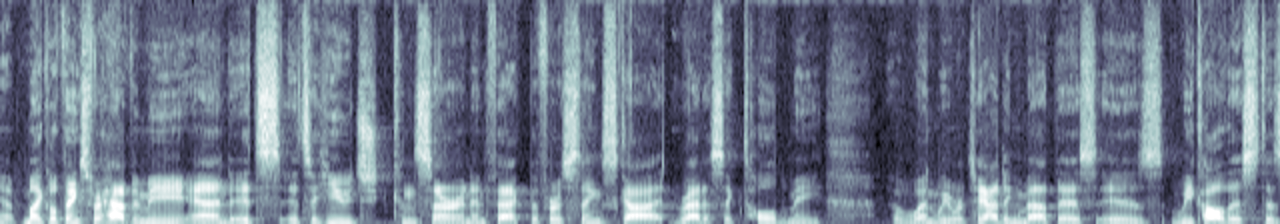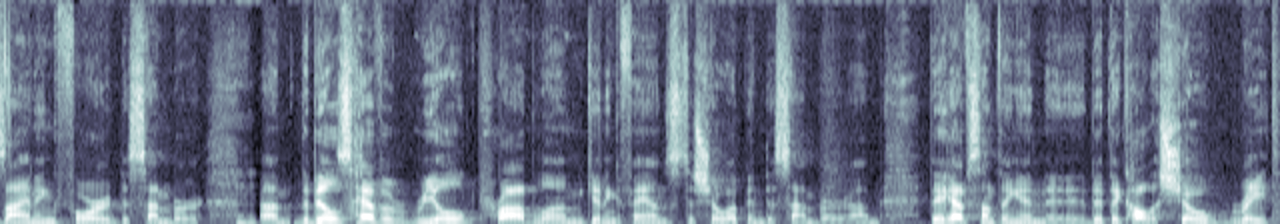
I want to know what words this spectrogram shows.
Yeah, Michael, thanks for having me. And it's, it's a huge concern. In fact, the first thing Scott Radecic told me when we were chatting about this is we call this designing for December. Mm-hmm. Um, the Bills have a real problem getting fans to show up in December. Um, they have something in uh, that they call a show rate,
